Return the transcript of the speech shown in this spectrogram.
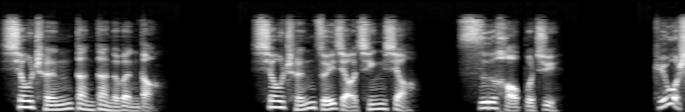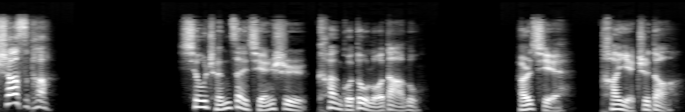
萧晨淡淡的问道。萧晨嘴角轻笑，丝毫不惧：“给我杀死他！”萧晨在前世看过斗罗大陆，而且他也知道，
